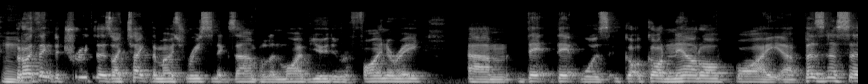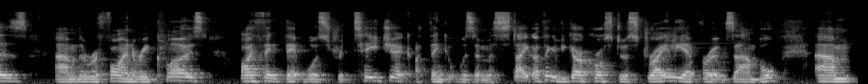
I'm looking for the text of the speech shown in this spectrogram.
Mm. But I think the truth is, I take the most recent example, in my view, the refinery um, that that was got, gotten out of by uh, businesses. Um, the refinery closed. I think that was strategic. I think it was a mistake. I think if you go across to Australia, for example, um,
